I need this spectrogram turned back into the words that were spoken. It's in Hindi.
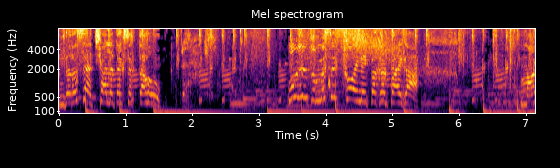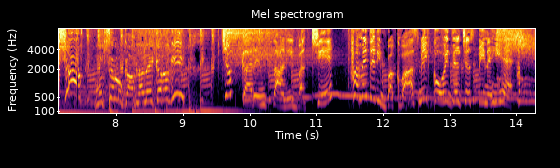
बंदरों से अच्छा लटक सकता हूँ। मुझे तुम में से कोई नहीं पकड़ पाएगा। माशा, मुझसे मुकाबला नहीं करोगी। चुप कर, इंसानी बच्चे। हमें तेरी बकवास में कोई दिलचस्पी नहीं है।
